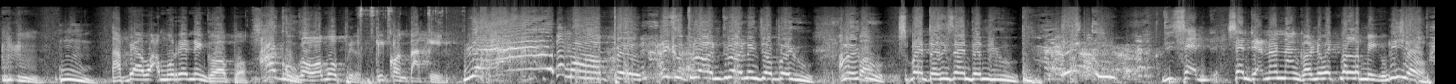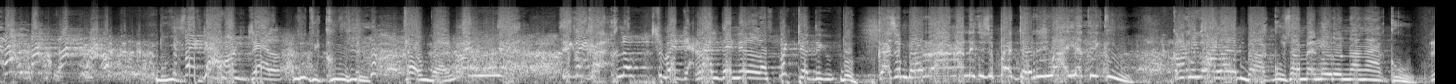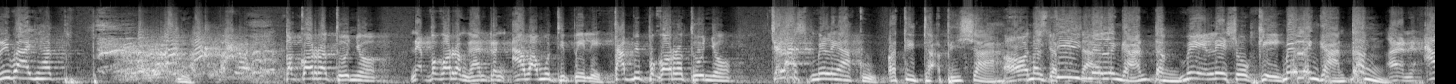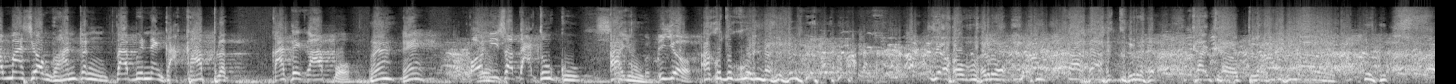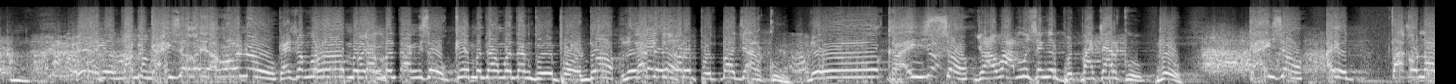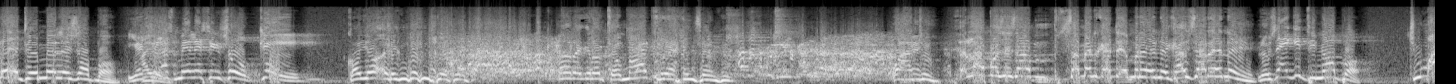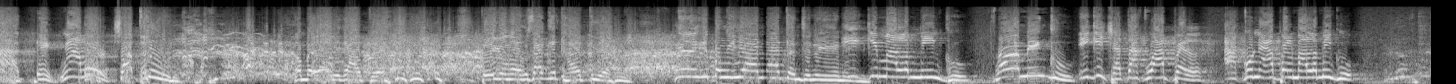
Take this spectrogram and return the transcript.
hmm. Tapi awakmu rene nggo apa? Aku? nggawa mobil, ki kontake. Mobil. Iku delok-delok ning jaba iku. Lho iku, sepeda sing senden iku. Iku. Di sen sendekno nang gone wit pelem iku. Iya. Sepeda honcel. Lu diguyu. Enyak. Iku gak Lho, sepeda rantene los pedot iku. Duh, gak sembarangan iku sepeda riwayat iku. Kok kok lembakku sampe nurun nang aku. Riwayat. Perkara donya, nek perkara ganteng awakmu dipilih, tapi perkara donya jelas milih aku. Ah, tidak bisa. Oh, Mesti tidak bisa. meleng ganteng. Milih sugih. Meleng ganteng. Nek amas yo ganteng, tapi nek gak gablek, kate kapo? Eh? Eh, kok Ya. iso tak tuku? Aku? Iya. Aku tuku ya apa? Aku gak gablek. Eh, tapi gak iso kaya ngono. Gak iso ngono. Oh, mentang-mentang soge, mentang-mentang duwe bondo, kate iya. iso rebut pacarku. Oh, gak iso. Ya awakmu sing ngerebut pacarku. Lho, gak iso. Ayo takon arek dhewe milih sapa? Ya jelas milih sing sugih. Kaya ngono. Ora kira do matre. Waduh, lha apa sih sam sampean kadek mrene, gak usah rene. Lho saiki dina apa? Jumat, Eh, ngawur. Sabtu. Sampai lali kabeh. Bingung aku sakit hati ya. Ini iki pengkhianatan jenenge ngene. iki. Iki malam Minggu. Malam Minggu. Iki jatahku apel. Aku nek apel malam Minggu.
